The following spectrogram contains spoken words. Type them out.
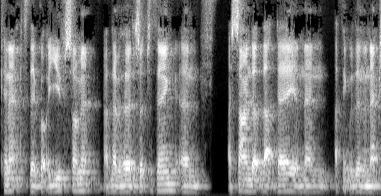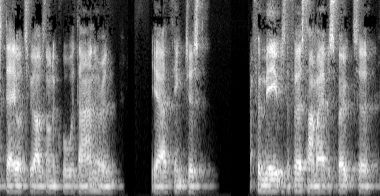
connect. They've got a youth summit. I've never heard of such a thing. And I signed up that day. And then I think within the next day or two, I was on a call with Diana. And yeah, I think just for me, it was the first time I ever spoke to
